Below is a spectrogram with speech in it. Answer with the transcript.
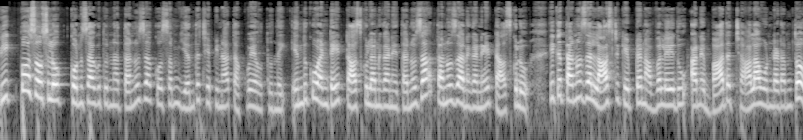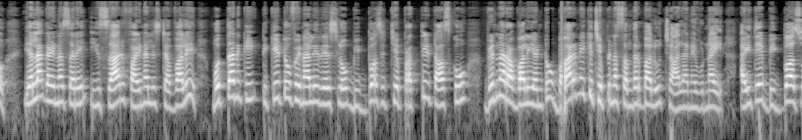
బిగ్ బాస్ హౌస్లో కొనసాగుతున్న తనుజ కోసం ఎంత చెప్పినా తక్కువే అవుతుంది. ఎందుకు అంటే టాస్కులు అనగానే తనుజ తనుజ అనగానే టాస్కులు. ఇక తనుజ లాస్ట్ కెప్టెన్ అవ్వలేదు అనే బాధ చాలా ఉండడంతో ఎలాగైనా సరే ఈసారి ఫైనలిస్ట్ అవ్వాలి. మొత్తానికి టికెట్ ఫైనాలి ఫినాలి రేస్లో బిగ్ బాస్ ఇచ్చే ప్రతి టాస్క్ విన్నర్ అవ్వాలి అంటూ భరణికి చెప్పిన సందర్భాలు చాలానే ఉన్నాయి. అయితే బిగ్ బాస్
